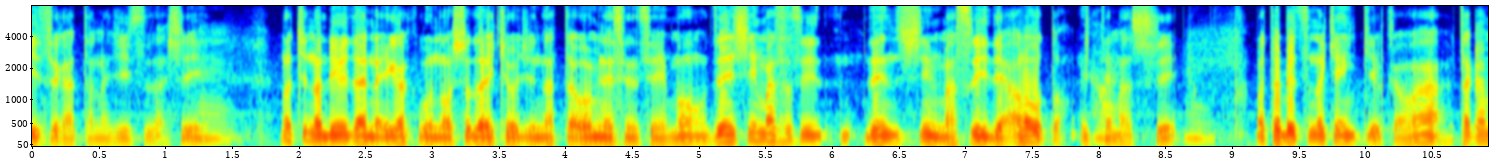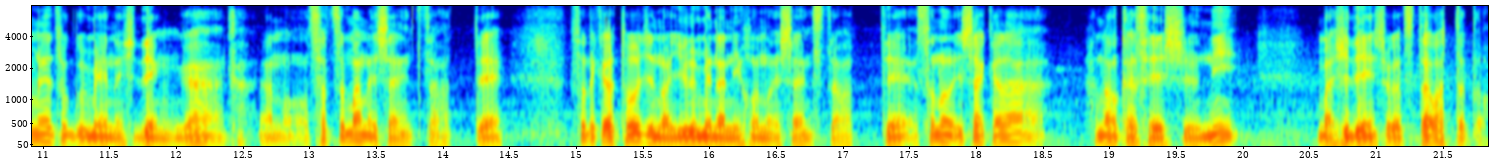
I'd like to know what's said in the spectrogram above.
術があったのは事実だし、うん。後の流大の医学部の初代教授になった大峰先生も全身麻酔全身麻酔であろうと言ってますし、うんまた別の研究家は高峰特命の秘伝がかあの薩摩の医者に伝わってそれから当時の有名な日本の医者に伝わってその医者から花岡清舟に、まあ、秘伝書が伝わったと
